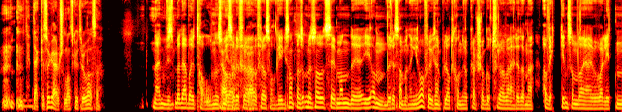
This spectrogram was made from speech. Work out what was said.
Det er ikke så gærent som man skulle tro, altså. Nei, det er bare tallene som ja, viser det fra, ja. fra salget. Men så, men så, ser man det i andre sammenhenger òg, f.eks. at konjakk kanskje har gått fra å være denne avekken som da jeg var liten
